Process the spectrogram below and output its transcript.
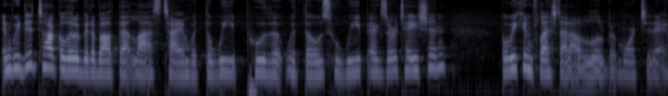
And we did talk a little bit about that last time with the weep, who the, with those who weep exhortation, but we can flesh that out a little bit more today.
